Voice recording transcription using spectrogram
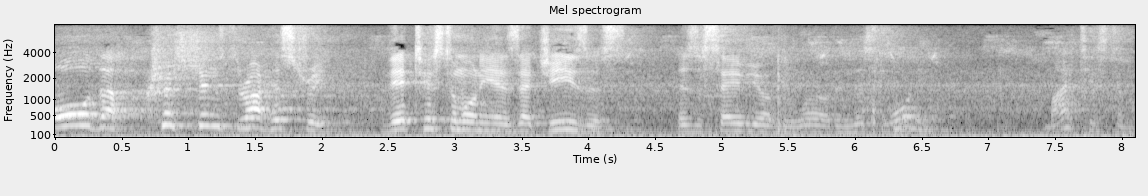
all the Christians throughout history, their testimony is that Jesus is the Savior of the world. And this morning, my testimony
